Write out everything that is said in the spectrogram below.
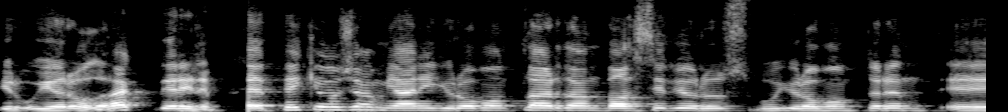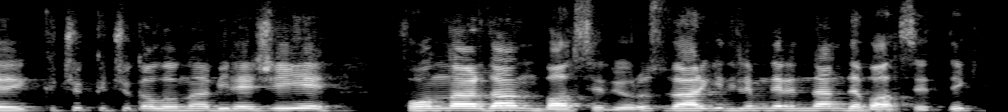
bir uyarı olarak verelim. E, peki hocam yani Eurobondlardan bahsediyoruz. Bu Eurobondların e, küçük küçük alınabileceği fonlardan bahsediyoruz. Vergi dilimlerinden de bahsettik.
